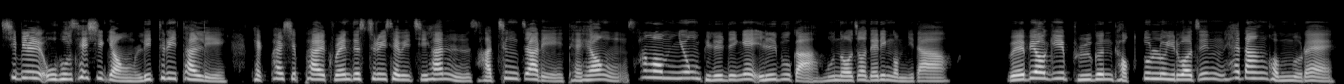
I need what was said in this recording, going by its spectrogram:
10일 오후 3시경 리틀 이탈리 188 그랜드 스트리트에 위치한 4층짜리 대형 상업용 빌딩의 일부가 무너져 내린 겁니다. 외벽이 붉은 벽돌로 이루어진 해당 건물에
